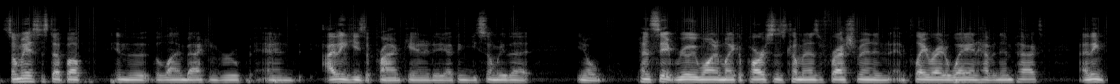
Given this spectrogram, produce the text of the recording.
somebody has to step up in the, the linebacking group, and I think he's a prime candidate. I think he's somebody that, you know, Penn State really wanted Micah Parsons to come in as a freshman and, and play right away and have an impact. I think,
